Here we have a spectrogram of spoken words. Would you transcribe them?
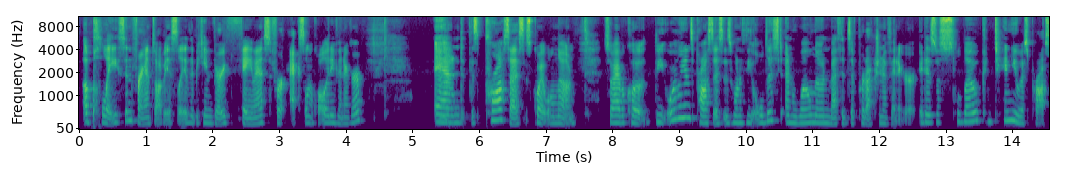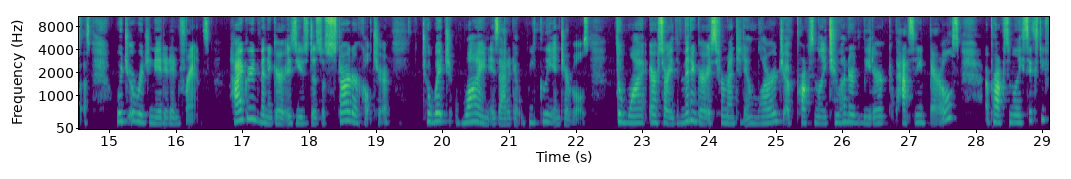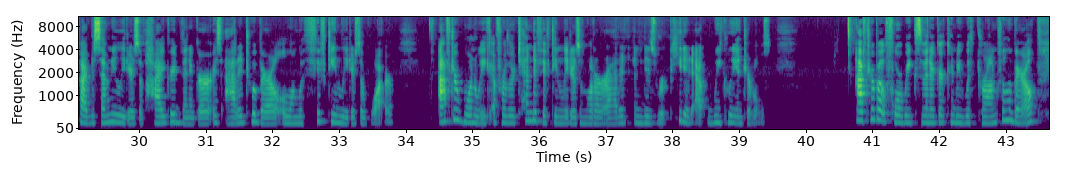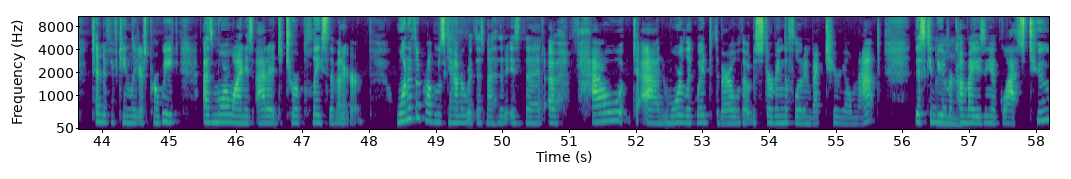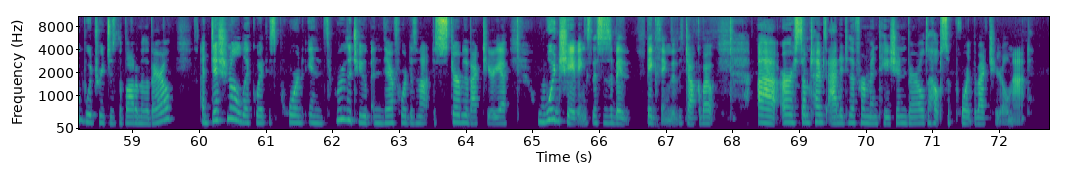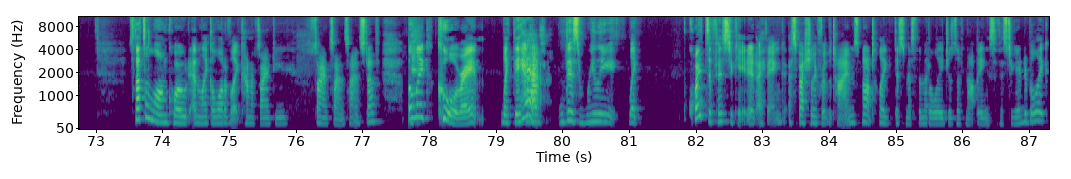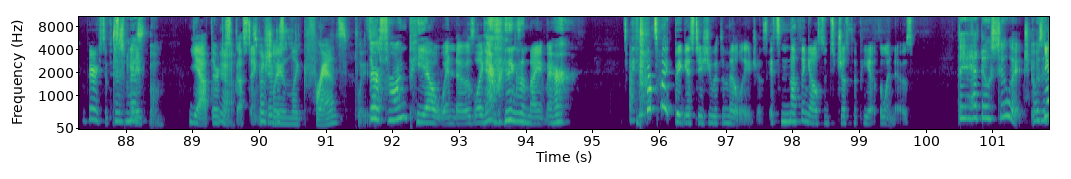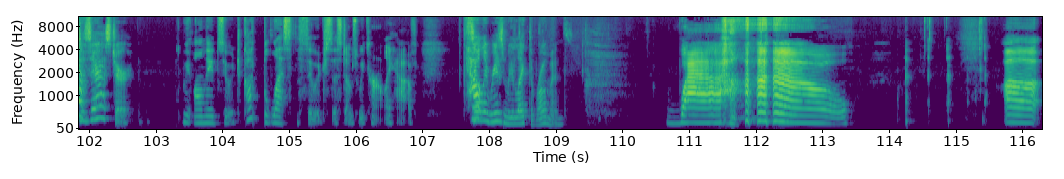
a place in France, obviously, that became very famous for excellent quality vinegar. Hmm. And this process is quite well known. So I have a quote The Orleans process is one of the oldest and well known methods of production of vinegar. It is a slow, continuous process which originated in France. High grade vinegar is used as a starter culture to which wine is added at weekly intervals. The wine or sorry, the vinegar is fermented in large approximately 200 liter capacity barrels. Approximately 65 to 70 liters of high grade vinegar is added to a barrel along with 15 liters of water. After one week, a further 10 to 15 liters of water are added and it is repeated at weekly intervals. After about four weeks, vinegar can be withdrawn from the barrel, 10 to 15 liters per week, as more wine is added to replace the vinegar. One of the problems encountered with this method is that of how to add more liquid to the barrel without disturbing the floating bacterial mat. This can be Mm. overcome by using a glass tube which reaches the bottom of the barrel. Additional liquid is poured in through the tube and therefore does not disturb the bacteria. Wood shavings, this is a big, big thing that they talk about, uh, are sometimes added to the fermentation barrel to help support the bacterial mat. So that's a long quote and like a lot of like kind of sciencey, science, science, science stuff, but like cool, right? Like they Yeah. have this really like quite sophisticated, I think, especially for the times. Not to like dismiss the Middle Ages of not being sophisticated, but like very sophisticated. Dismiss them. Yeah, they're Yeah, disgusting. They're Especially just- in like France, please. they're throwing pee out windows. Like everything's a nightmare. I think that's my biggest issue with the Middle Ages. It's nothing else. It's just the pee out the windows. They had no sewage. It was a Yeah. disaster. We all need sewage. God bless the sewage systems we currently have. It's the only reason we like the Romans. Wow. uh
